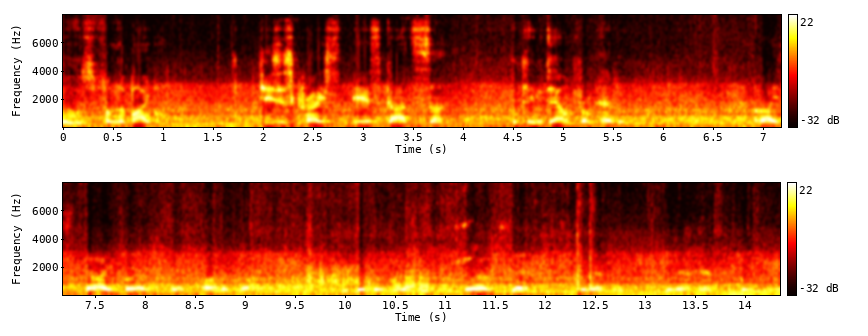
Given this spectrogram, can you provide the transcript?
news from the Bible. Jesus Christ is God's Son, who came down from heaven Christ died for our sin on the cross. For our sin that we could have that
